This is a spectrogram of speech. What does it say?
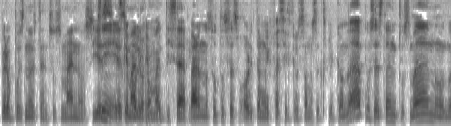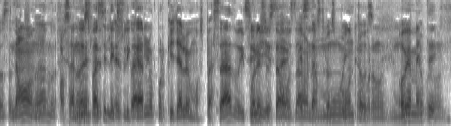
pero pues no está en sus manos y es, Sí, es es que, por malo ejemplo, romantizarlo. Para nosotros es ahorita muy fácil que lo estamos explicando. Ah, pues está en tus manos, no está en No, tus no, manos. o sea, no es fácil está- explicarlo porque ya lo hemos pasado y por eso está- estamos dando nuestros muy puntos. cabrón, muy Obviamente, cabrón.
